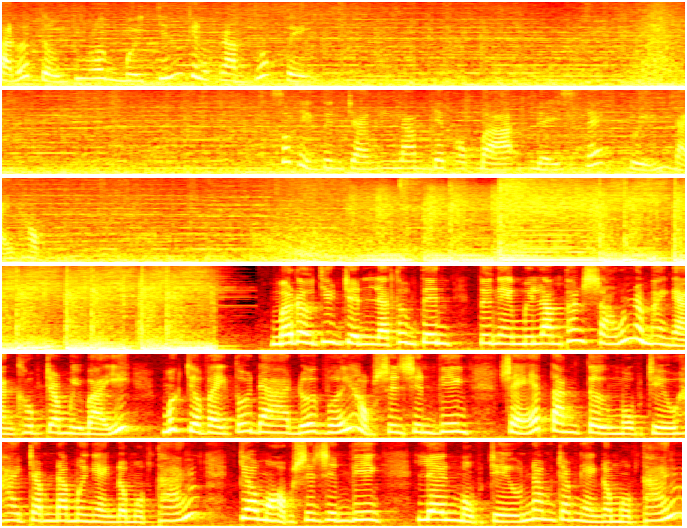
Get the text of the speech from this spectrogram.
ba đối tượng thu hơn 19 kg thuốc viện. Xuất hiện tình trạng làm đẹp học bạ để xét tuyển đại học. Mở đầu chương trình là thông tin từ ngày 15 tháng 6 năm 2017, mức cho vay tối đa đối với học sinh sinh viên sẽ tăng từ 1 triệu 250 ngàn đồng một tháng cho một học sinh sinh viên lên 1 triệu 500 ngàn đồng một tháng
